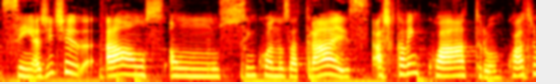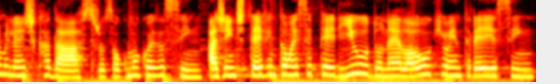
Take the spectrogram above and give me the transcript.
Sim, a gente, há uns, há uns cinco anos atrás, acho que estava em 4, 4 milhões de cadastros, alguma coisa assim. A gente teve, então, esse período, né? Logo que eu entrei, assim,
